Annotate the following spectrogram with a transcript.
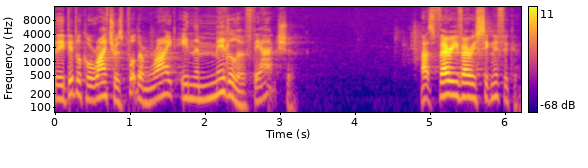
the biblical writer has put them right in the middle of the action. That's very, very significant.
